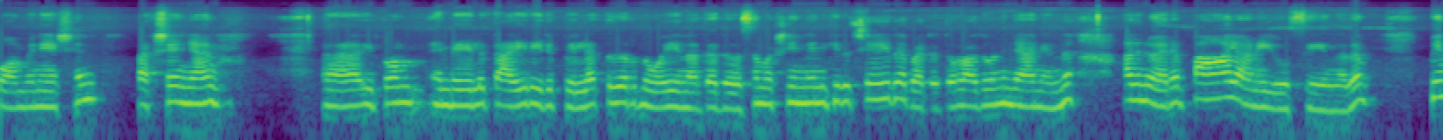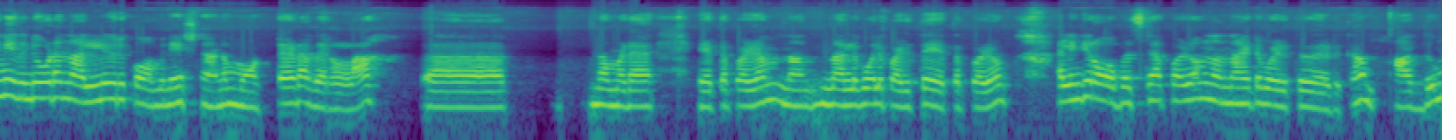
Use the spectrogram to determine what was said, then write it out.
കോമ്പിനേഷൻ പക്ഷേ ഞാൻ ഇപ്പം എന്റെ കയ്യിൽ തൈര് ഇരിപ്പില്ല തീർന്നു പോയി ഇന്നത്തെ ദിവസം. പക്ഷെ ഇന്ന് എനിക്കിത് ചെയ്തേ പറ്റത്തുള്ളൂ. അതുകൊണ്ട് ഞാൻ ഇന്ന് അതിന് പകരം പാലാണ് യൂസ് ചെയ്യുന്നത്. പിന്നെ ഇതിന്റെ കൂടെ നല്ലൊരു കോമ്പിനേഷനാണ് മുട്ടയുടെ വെള്ള നമ്മുടെ ഏത്തപ്പഴം നല്ലപോലെ പഴുത്ത ഏത്തപ്പഴം അല്ലെങ്കിൽ റോബസ്റ്റാ പഴവും നന്നായിട്ട് പഴുത്തത് എടുക്കാം. അതും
